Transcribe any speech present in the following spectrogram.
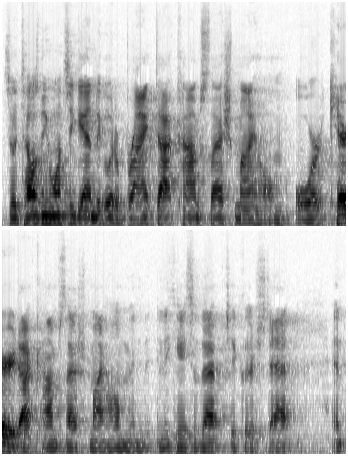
So it tells me once again to go to bryant.com slash myhome or carrier.com slash myhome in, in the case of that particular stat, and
